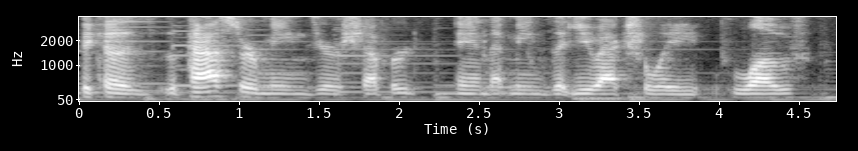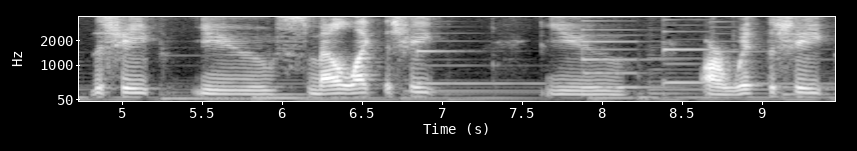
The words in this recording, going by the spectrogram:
Because the pastor means you're a shepherd, and that means that you actually love the sheep, you smell like the sheep, you are with the sheep,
